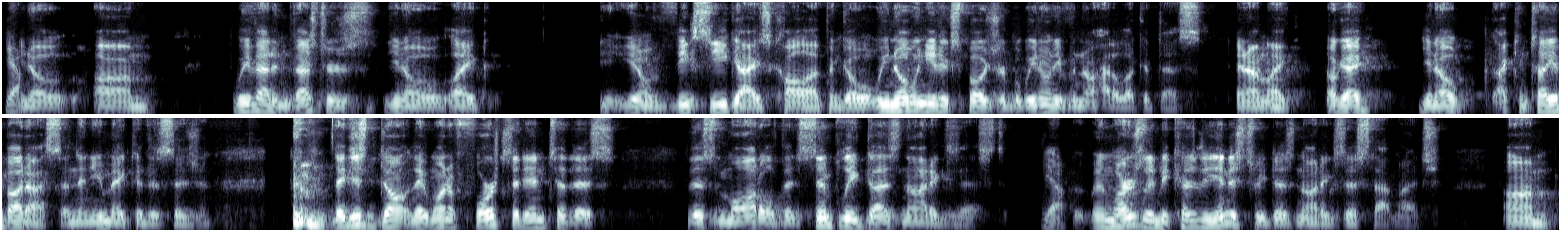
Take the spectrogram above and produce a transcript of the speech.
Yeah. You know, um, we've had investors, you know, like, you know, VC guys call up and go, well, we know we need exposure, but we don't even know how to look at this. And I'm like, okay, you know, I can tell you about us, and then you make the decision. they just don't. They want to force it into this this model that simply does not exist. Yeah, and largely because the industry does not exist that much. Um,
